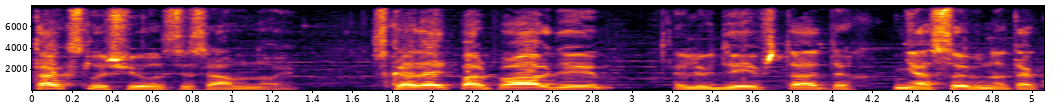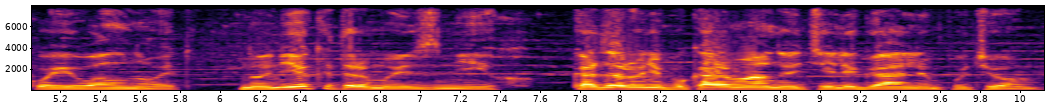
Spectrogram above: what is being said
Так случилось и со мной. Сказать по правде, людей в Штатах не особенно такое и волнует. Но некоторым из них, которым не по карману идти легальным путем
